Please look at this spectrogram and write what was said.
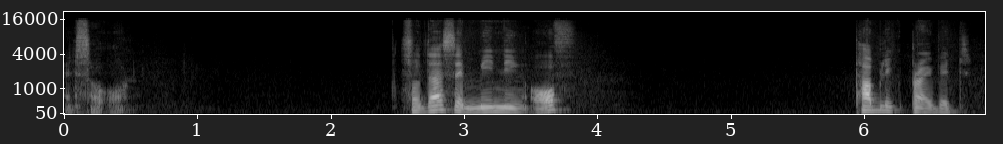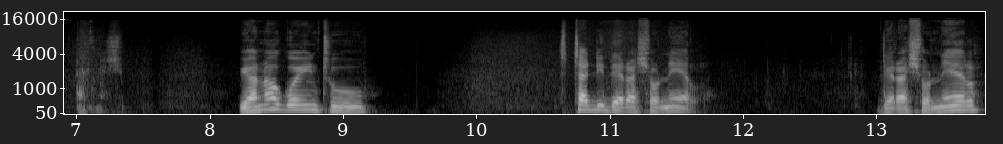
and so on. So that's the meaning of public-private partnership. We are now going to study the rationale. The rationale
